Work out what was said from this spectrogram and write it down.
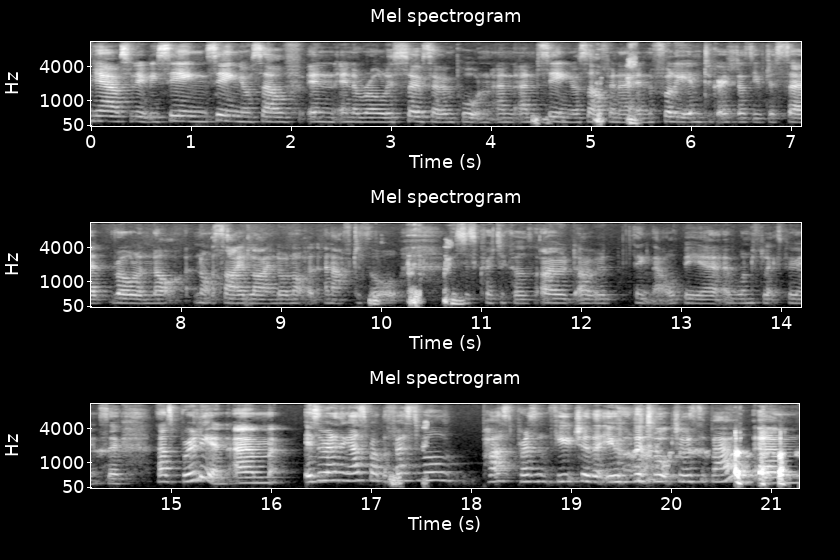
Yeah, absolutely. Seeing seeing yourself in in a role is so so important, and and seeing yourself in a in a fully integrated, as you've just said, role and not not sidelined or not an afterthought. This is critical. I would I would think that will be a, a wonderful experience. So that's brilliant. Um, is there anything else about the festival, past, present, future, that you want to talk to us about um,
